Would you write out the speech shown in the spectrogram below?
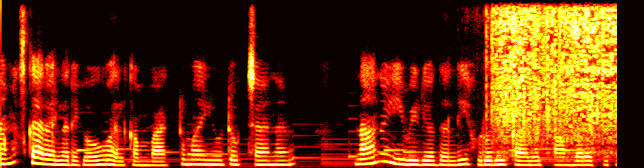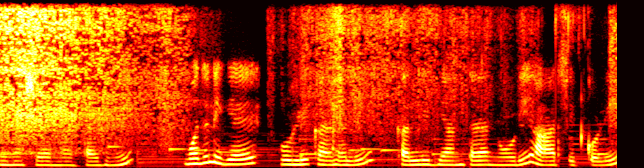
ನಮಸ್ಕಾರ ಎಲ್ಲರಿಗೂ. Welcome back to my YouTube channel ನಾನು ಈ ವಿಡಿಯೋದಲ್ಲಿ ಹುರುಳಿಕಾಳು ಸಾಂಬಾರ್ ರೆಸಿಪಿನ ಶೇರ್ ಮಾಡ್ತಾ ಇದ್ದೀನಿ. ಮೊದಲಿಗೆ ಹುರುಳಿಕಾಳಲ್ಲಿ ಕಲ್ಲಿದೆಯಾ ಅಂತ ನೋಡಿ ಆರಿಸಿಟ್ಕೊಳ್ಳಿ.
